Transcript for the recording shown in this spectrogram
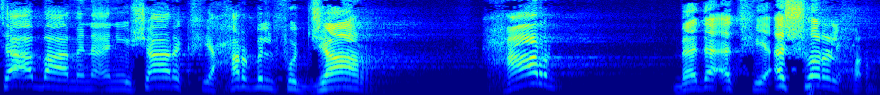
تأبى من أن يشارك في حرب الفجار. حرب بدأت في أشهر الحرم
